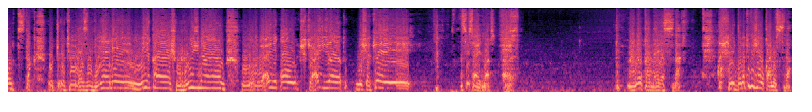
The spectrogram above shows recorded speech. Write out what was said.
وتصدق العزل ديالي والنقاش والروينة والمغرب يعيطوا وتحت عيط مشاكل سي سعيد باس أنا وقع معايا الصداع. أحمد دابا كيفاش وقع له الصداع؟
